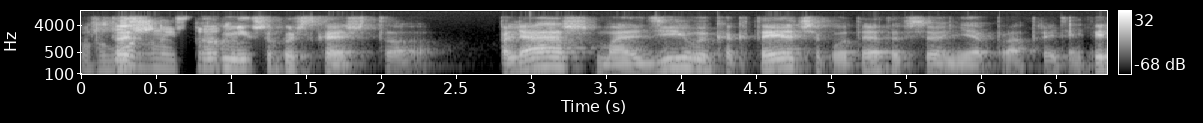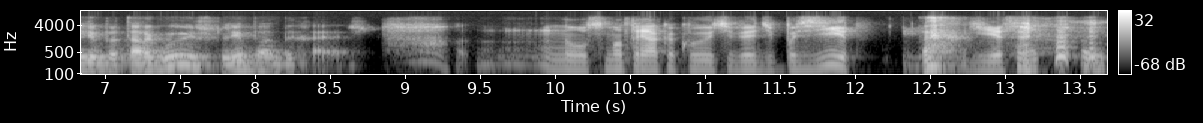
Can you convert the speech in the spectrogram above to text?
вложенный труд. Миша хочет сказать, что пляж, Мальдивы, коктейльчик, вот это все не про трейдинг. Ты либо торгуешь, либо отдыхаешь. Ну, смотря какой у тебя депозит. Если... Ну,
